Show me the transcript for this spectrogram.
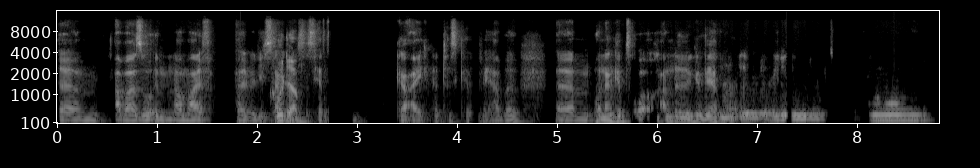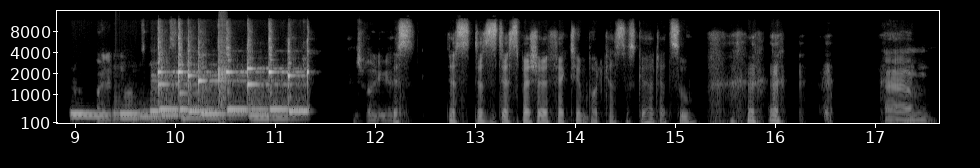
Ähm, aber so im Normalfall würde ich sagen, Gut, das ist jetzt geeignetes Gewerbe. Ähm, und dann gibt es aber auch andere Gewerbe. Entschuldige. Das, das, das ist der Special Effekt hier im Podcast, das gehört dazu. ähm,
